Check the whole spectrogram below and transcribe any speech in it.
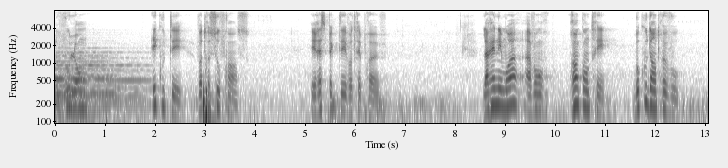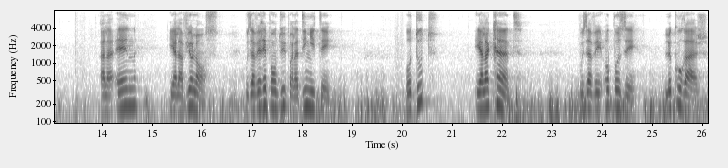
Nous voulons écouter votre souffrance et respecter votre épreuve. La reine et moi avons rencontré beaucoup d'entre vous à la haine et à la violence. Vous avez répondu par la dignité. Au doute et à la crainte, vous avez opposé le courage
